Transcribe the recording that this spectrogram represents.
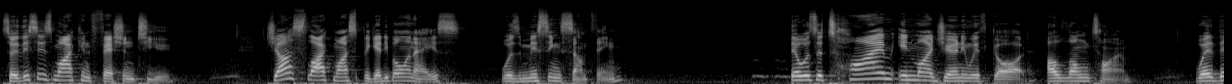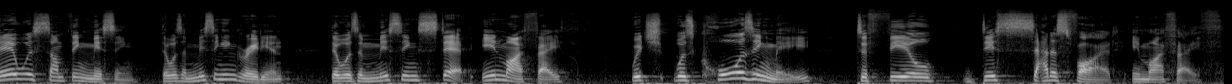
So, this is my confession to you. Just like my spaghetti bolognese was missing something, there was a time in my journey with God, a long time, where there was something missing. There was a missing ingredient, there was a missing step in my faith which was causing me to feel dissatisfied in my faith.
